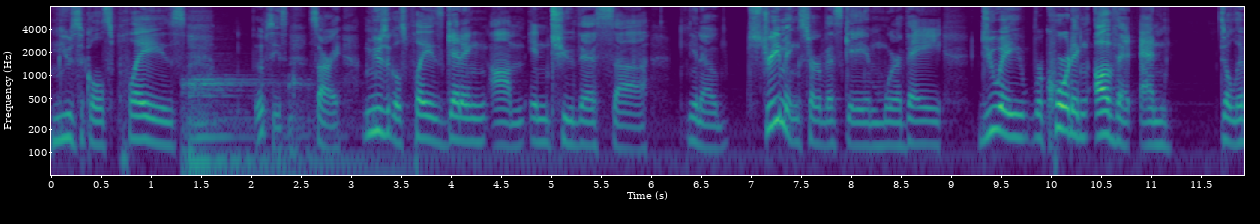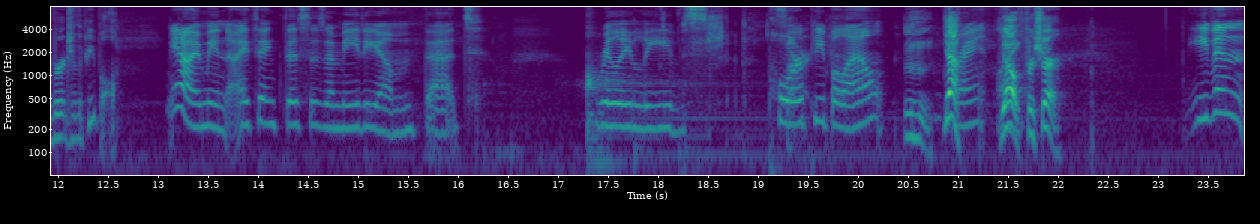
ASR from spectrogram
musicals plays? Oopsies, sorry, musicals plays getting um into this uh, you know, streaming service game where they do a recording of it and deliver it to the people. Yeah, I mean, I think this is a medium that really leaves poor Sorry. people out, hmm Yeah, right? yeah, Like, for sure. even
